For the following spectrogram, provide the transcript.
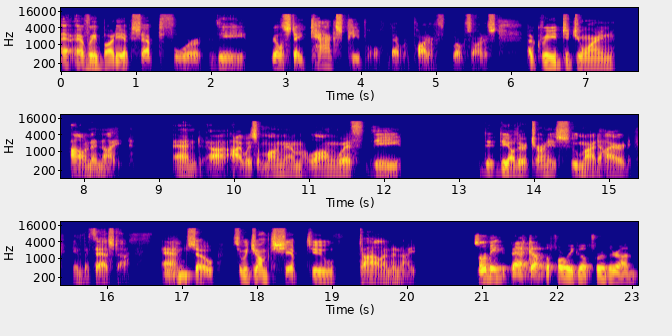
everybody except for the real estate tax people that were part of Wilkes Artis agreed to join Holland and Knight. And uh, I was among them, along with the, the, the other attorneys whom I'd hired in Bethesda. And mm-hmm. so so we jumped ship to to Holland and Knight. So let me back up before we go further on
